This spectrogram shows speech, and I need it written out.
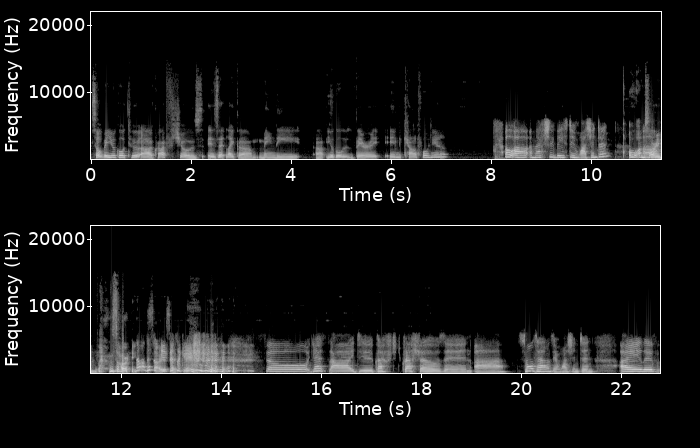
So when you go to uh, craft shows, is it like um, mainly uh, you go there in California? Oh, uh, I'm actually based in Washington. Oh, I'm sorry. Um, I'm sorry. No, that's Sorry, okay. That's okay. So yes, I do craft craft shows in uh, small towns in Washington. I live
